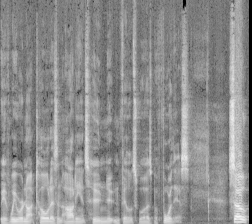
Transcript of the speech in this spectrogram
if we were not told as an audience who Newton Phillips was before this. So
